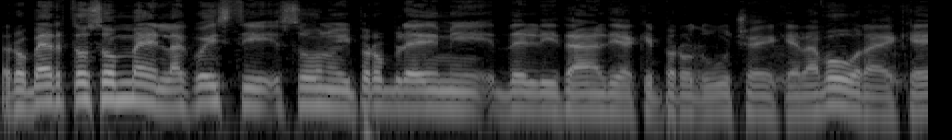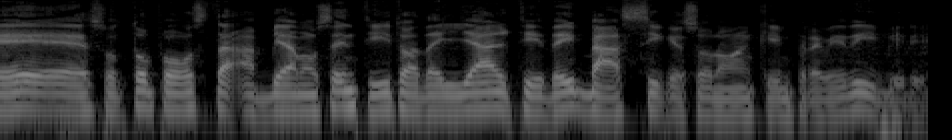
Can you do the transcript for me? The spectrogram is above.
Roberto Sommella, questi sono i problemi dell'Italia che produce e che lavora e che è sottoposta, abbiamo sentito, a degli alti e dei bassi che sono anche imprevedibili.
